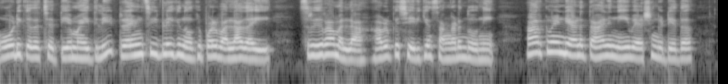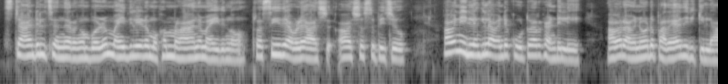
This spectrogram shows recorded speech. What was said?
ഓടിക്കിതച്ചെത്തിയ മൈഥിലി ഡ്രൈവിംഗ് സീറ്റിലേക്ക് നോക്കിയപ്പോൾ വല്ലാതായി. ശ്രീറാമല്ല അവൾക്ക് ശരിക്കും സങ്കടം തോന്നി. ആർക്കു വേണ്ടിയാണ് താൻ നീ വേഷം കിട്ടിയത്? സ്റ്റാൻഡിൽ ചെന്നിറങ്ങുമ്പോഴും മൈഥിലിയുടെ മുഖം മ്ലാനമായിരുന്നു. പ്രസീതി അവളെ ആശ്വസിപ്പിച്ചു. അവനില്ലെങ്കിൽ അവന്റെ കൂട്ടുകാർ കണ്ടില്ലേ? അവർ അവനോട് പറയാതിരിക്കില്ല.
